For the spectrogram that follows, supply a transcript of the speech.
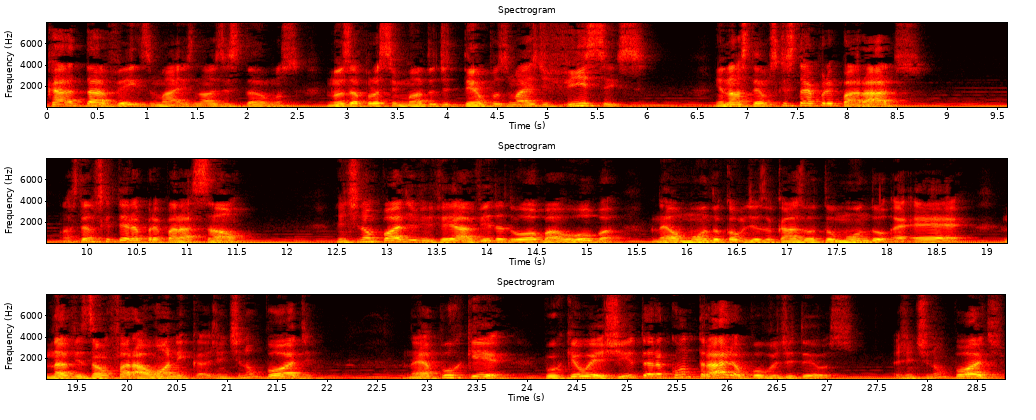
cada vez mais nós estamos nos aproximando de tempos mais difíceis. E nós temos que estar preparados. Nós temos que ter a preparação a gente não pode viver a vida do oba-oba, né? O mundo, como diz o caso, outro mundo é, é na visão faraônica. A gente não pode, né? Por quê? Porque o Egito era contrário ao povo de Deus. A gente não pode.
